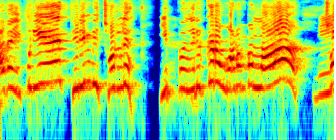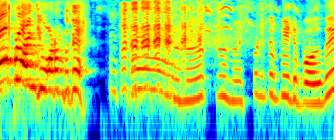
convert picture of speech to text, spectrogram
அத இப்படியே திரும்பி சொல்லு. இப்ப இருக்கிற உடம்பெல்லாம் சோப்பலாங்கி உடம்புதே. இப்படி துப்பிட்டு போகுது.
